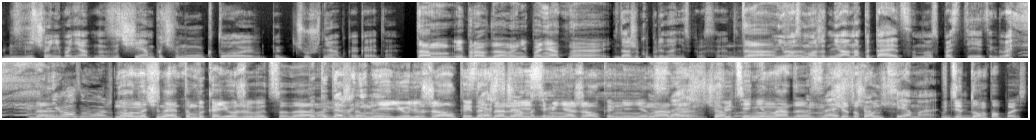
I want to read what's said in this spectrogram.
ничего не понятно. Зачем, почему, кто, это чушня какая-то. Там и правда она непонятная. Даже Куприна не спасает. Да, да, Невозможно. Не, Она пытается, но спасти этих двоих Да. невозможно. Но он начинает там выкоеживаться, да. Да она ты говорит, даже не- мне Юлю жалко и Знаешь, так далее. чем Если меня жалко, мне не надо. Знаешь, в чем- Чё тебе не надо? Знаешь, Чё в чем хочешь? тема? В детдом попасть?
